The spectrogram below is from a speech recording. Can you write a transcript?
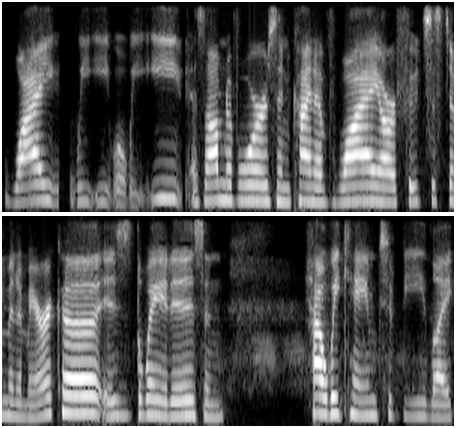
why we eat what we eat as omnivores, and kind of why our food system in America is the way it is, and how we came to be like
